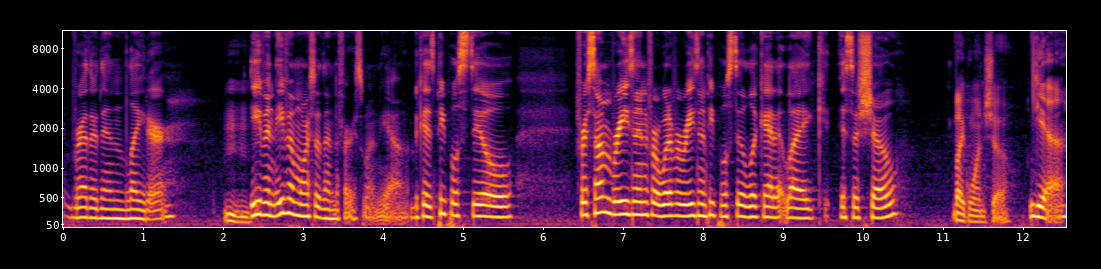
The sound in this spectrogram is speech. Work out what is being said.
rather than later. mhm. Even even more so than the first one, yeah. Because people still for some reason, for whatever reason, people still look at it like it's a show. like one show. Yeah.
